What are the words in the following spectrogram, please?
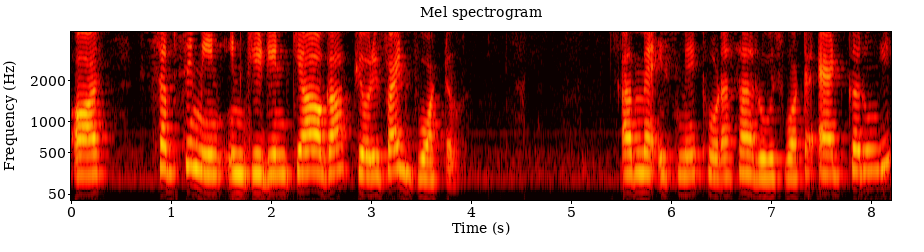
और सबसे मेन इंग्रेडिएंट क्या होगा? प्योरिफाइड वाटर अब मैं इसमें थोड़ा सा रोज वाटर ऐड करूँगी।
